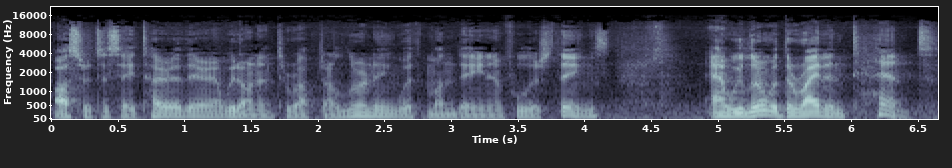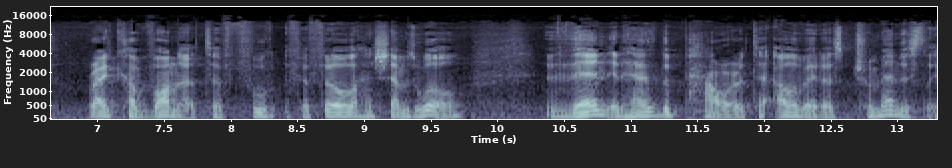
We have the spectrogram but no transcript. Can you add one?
also to say Torah there, and we don't interrupt our learning with mundane and foolish things, and we learn with the right intent, right kavana to fu- fulfill Hashem's will, then it has the power to elevate us tremendously.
